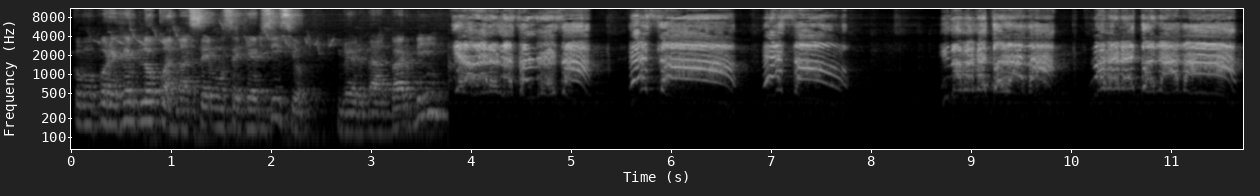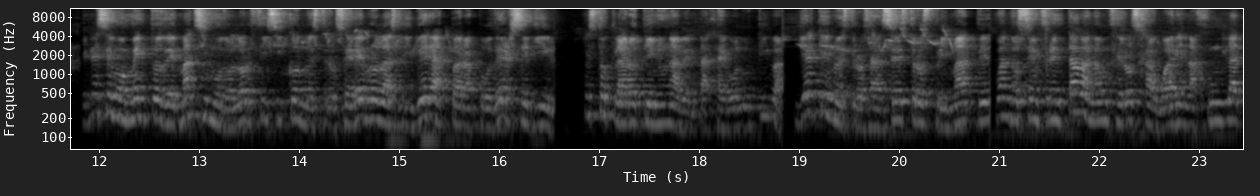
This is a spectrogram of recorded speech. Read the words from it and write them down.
como por ejemplo cuando hacemos ejercicio, ¿verdad Barbie? ¡Quiero ver una sonrisa! ¡Eso! ¡Eso! ¡Y no me meto nada! ¡No me meto nada! En ese momento de máximo dolor físico nuestro cerebro las libera para poder seguir. Esto claro tiene una ventaja evolutiva, ya que nuestros ancestros primates, cuando se enfrentaban a un feroz jaguar en la jungla,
